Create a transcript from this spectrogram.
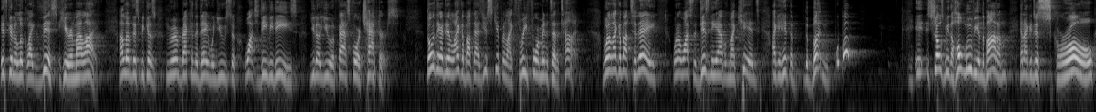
it's gonna look like this here in my life. I love this because remember back in the day when you used to watch DVDs, you know, you would fast forward chapters. The only thing I didn't like about that is you're skipping like three, four minutes at a time. What I like about today, when I watch the Disney app with my kids, I can hit the, the button, whoop, whoop, it shows me the whole movie in the bottom, and I can just scroll.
